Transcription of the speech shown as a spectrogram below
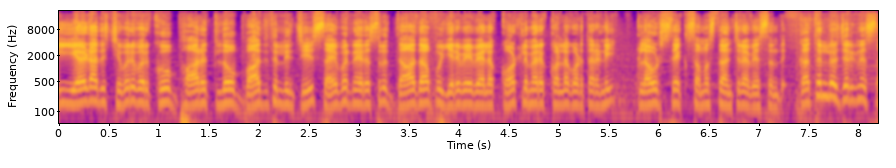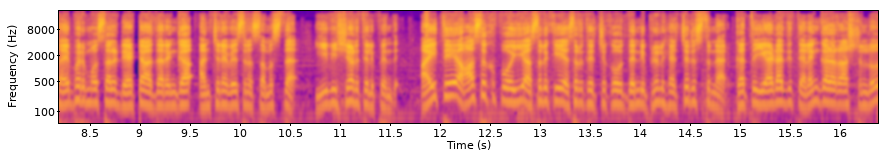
ఈ ఏడాది చివరి వరకు భారత్లో బాధితుల నుంచి సైబర్ నేరస్తులు దాదాపు ఇరవై వేల కోట్ల మేర కొల్లగొడతారని క్లౌడ్ సెక్ సంస్థ అంచనా వేసింది. గతంలో జరిగిన సైబర్ మోసాల డేటా ఆధారంగా అంచనా వేసిన సంస్థ ఈ విషయాలు తెలిపింది. అయితే ఆశకు పోయి అసలుకి ఎసరు తెచ్చుకోవద్దని నిపుణులు హెచ్చరిస్తున్నారు. గత ఏడాది తెలంగాణ రాష్ట్రంలో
